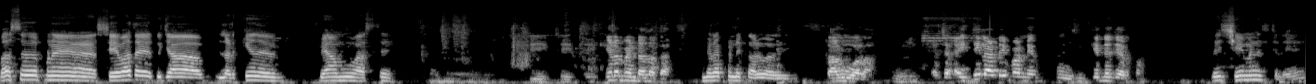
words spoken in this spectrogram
ਬਸ ਆਪਣੇ ਸੇਵਾ ਤੇ ਜਾਂ ਲੜਕੀਆਂ ਦੇ ਵਿਆਹ ਮੂੰਹ ਵਾਸਤੇ। ਠੀਕ ਠੀਕ ਠੀਕ। ਕਿਹੜਾ ਪਿੰਡ ਆ ਤੁਹਾਡਾ? ਮੇਰਾ ਪਿੰਡ ਕਾਲੂ ਵਾਲੀ ਕਾਲੂ ਵਾਲਾ। ਅੱਛਾ ਇੱਥੇ ਹੀ ਲਾਟਰੀ ਪਾਉਂਦੇ ਹੋ? ਕਿੰਨੇ ਚਿਰ ਤੋਂ? ਵੀ 6 ਮਹੀਨੇ ਚਲੇ ਆ।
